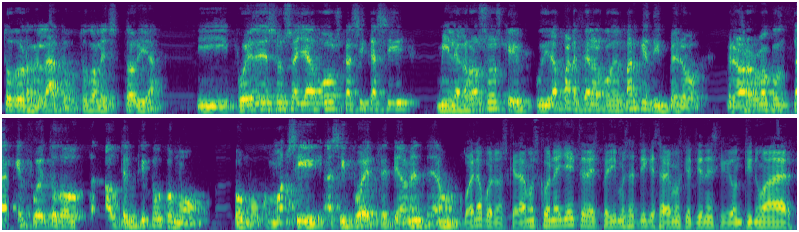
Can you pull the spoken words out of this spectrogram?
todo el relato, toda la historia. Y fue de esos hallazgos casi casi milagrosos que pudieran parecer algo de marketing, pero, pero ahora os voy a contar que fue todo auténtico como, como, como así, así fue, efectivamente. Vamos. Bueno, pues nos quedamos con ella y te despedimos a ti, que sabemos que tienes que continuar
